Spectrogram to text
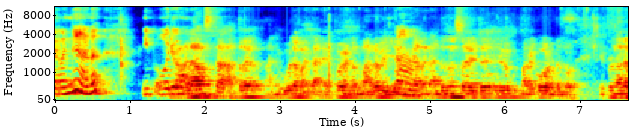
ഇറങ്ങുകയാണ് ഓരോ കാലാവസ്ഥ അത്ര അനുകൂലമല്ല. എപ്പോ വേണ്ട മഴ പെയ്യാം. കാരണം രണ്ടു ദിവസമായിട്ട് ഒരു മഴക്കോളുണ്ടല്ലോ. ഇപ്പൊ നല്ല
